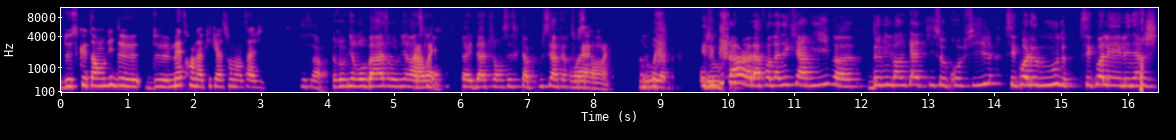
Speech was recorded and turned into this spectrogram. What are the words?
de ce que tu as envie de, de, mettre en application dans ta vie. C'est ça. Revenir aux bases, revenir à ah ce qui t'a aidé à te lancer, ce qui t'a poussé à faire tout ouais, ça. Ouais, Incroyable. Et du coup, là, euh, la fin de l'année qui arrive, 2024 euh, qui se profile, c'est quoi le mood? C'est quoi l'énergie?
